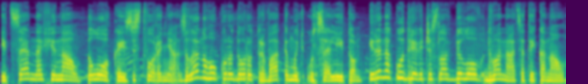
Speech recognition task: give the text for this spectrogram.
і це не фінал. Толоки зі створення зеленого коридору триватимуть усе літо. Ірина Кудря, В'ячеслав Білов, 12 канал.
